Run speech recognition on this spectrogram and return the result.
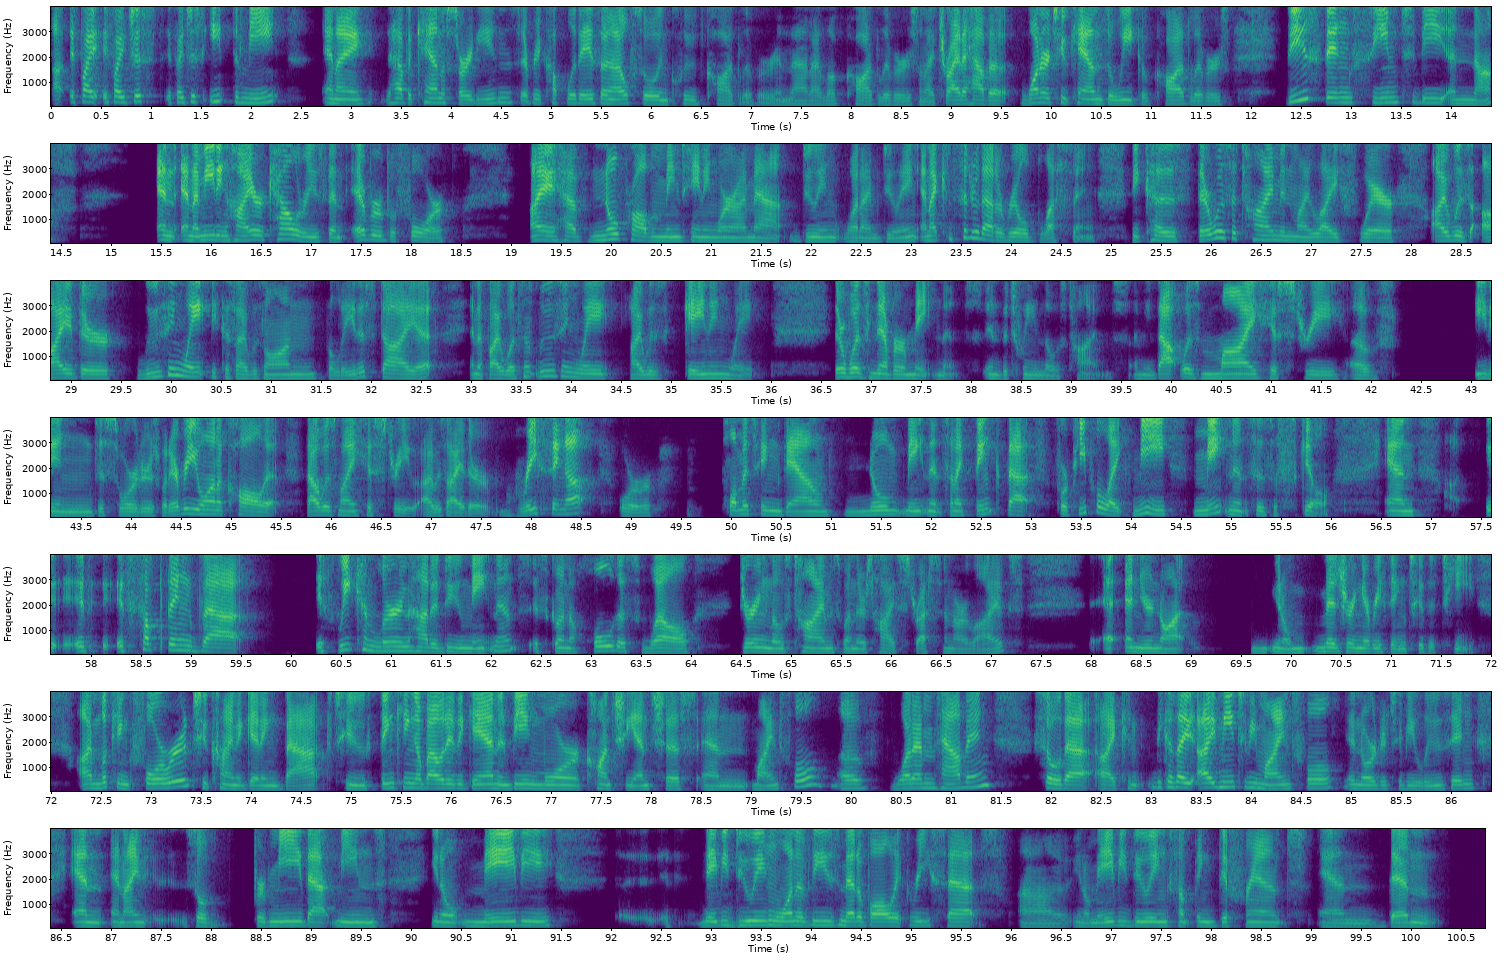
Uh, if I if I just if I just eat the meat and I have a can of sardines every couple of days, and I also include cod liver in that. I love cod livers, and I try to have a one or two cans a week of cod livers. These things seem to be enough, and and I'm eating higher calories than ever before. I have no problem maintaining where I'm at, doing what I'm doing. And I consider that a real blessing because there was a time in my life where I was either losing weight because I was on the latest diet. And if I wasn't losing weight, I was gaining weight. There was never maintenance in between those times. I mean, that was my history of eating disorders, whatever you want to call it. That was my history. I was either racing up or plummeting down, no maintenance. And I think that for people like me, maintenance is a skill. And it, it, it's something that if we can learn how to do maintenance, it's going to hold us well during those times when there's high stress in our lives and you're not you know measuring everything to the T. I'm looking forward to kind of getting back to thinking about it again and being more conscientious and mindful of what I'm having so that I can because I, I need to be mindful in order to be losing. And and I so for me that means you know maybe maybe doing one of these metabolic resets uh, you know maybe doing something different. And then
